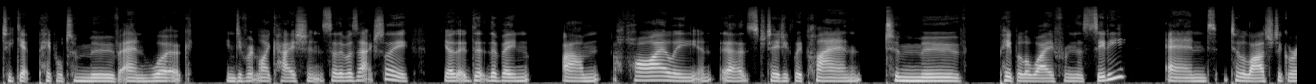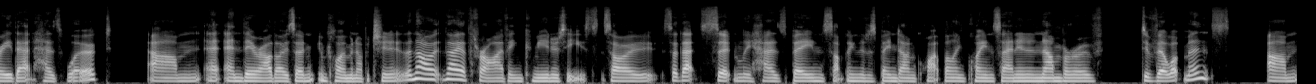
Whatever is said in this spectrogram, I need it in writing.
to get people to move and work in different locations. So there was actually, you know, there, have been um, highly uh, strategically planned to move people away from the city, and to a large degree, that has worked. Um, and, and, there are those employment opportunities. No, they are thriving communities. So, so that certainly has been something that has been done quite well in Queensland in a number of developments. Um,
